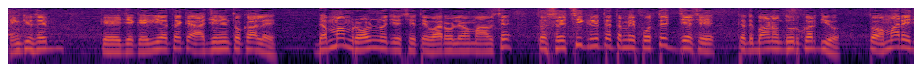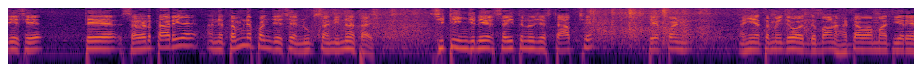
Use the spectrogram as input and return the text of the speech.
થેન્ક યુ સાહેબ. કે જે કહી રહ્યા હતા કે આજે નહીં તો કાલે તમામ રોડનો જે છે તે વારો લેવામાં આવશે. તો સ્વૈચ્છિક રીતે તમે પોતે જ જે છે તે દબાણો દૂર કરી દો. તો અમારે જે છે તે સરળતા રહે અને તમને પણ જે છે નુકસાની ન થાય. સિટી ઇન્જિનિયર સહિતનો જે સ્ટાફ છે, તે પણ અહીંયા તમે જો દબાણ હટાવવામાં અત્યારે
